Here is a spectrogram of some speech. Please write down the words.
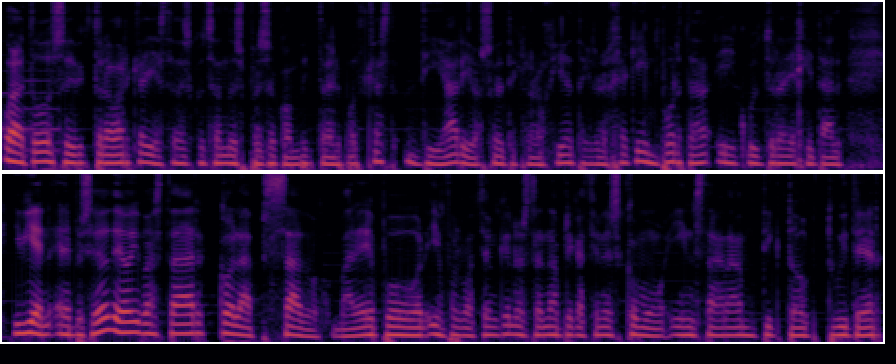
Hola a todos, soy Víctor Abarca y estás escuchando Expreso con Víctor, el podcast diario sobre tecnología, tecnología que importa y cultura digital. Y bien, el episodio de hoy va a estar colapsado, ¿vale? Por información que nos traen aplicaciones como Instagram, TikTok, Twitter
